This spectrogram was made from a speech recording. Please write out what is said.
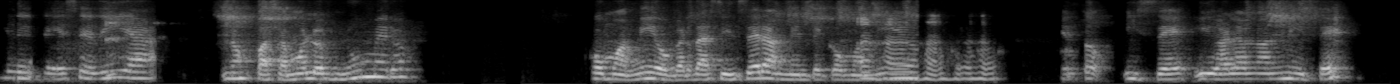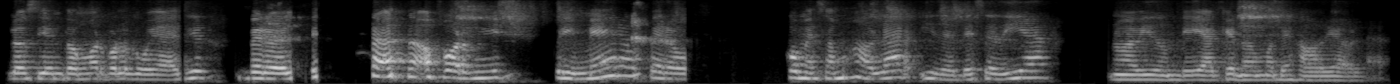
Y desde ese día nos pasamos los números como amigos, ¿verdad? Sinceramente, como amigos. Y sé, y Gala no admite, lo siento amor por lo que voy a decir, pero él no, por mí primero, pero comenzamos a hablar y desde ese día no ha habido un día que no hemos dejado de hablar.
